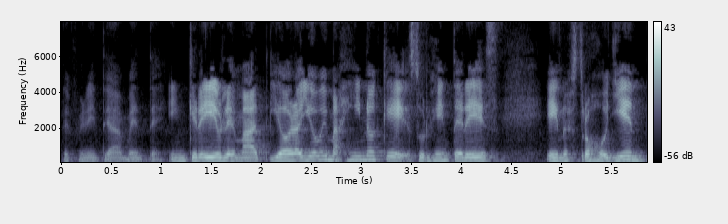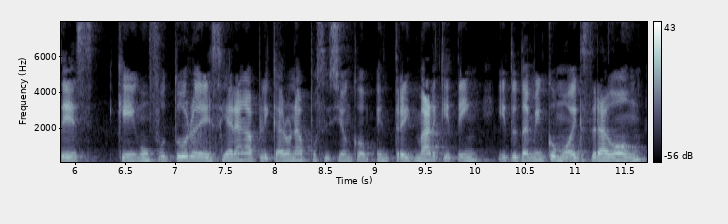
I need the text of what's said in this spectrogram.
definitivamente. Increíble, Matt. Y ahora yo me imagino que surge interés en nuestros oyentes que en un futuro desearan aplicar una posición en trade marketing y tú también como ex dragón,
